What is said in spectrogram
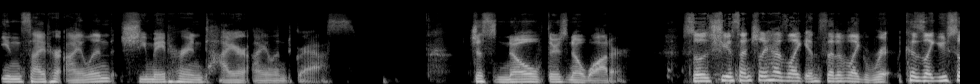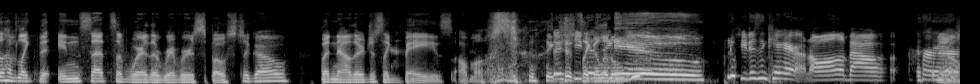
inside her island. She made her entire island grass. Just no, there's no water. So she essentially has like instead of like because like you still have like the insets of where the river is supposed to go, but now they're just like bays almost. like So it's she like a doesn't little. care- She doesn't care at all about her. No.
